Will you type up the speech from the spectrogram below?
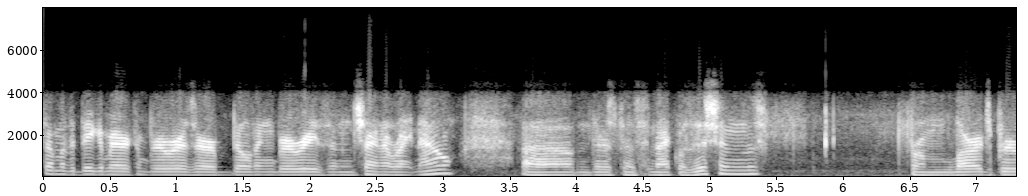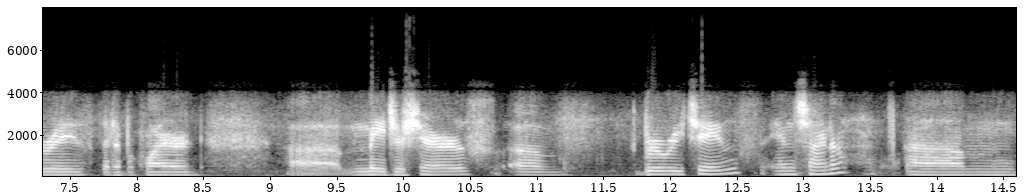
some of the big American brewers are building breweries in China right now. Um, there's been some acquisitions from large breweries that have acquired uh, major shares of brewery chains in China. Um,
